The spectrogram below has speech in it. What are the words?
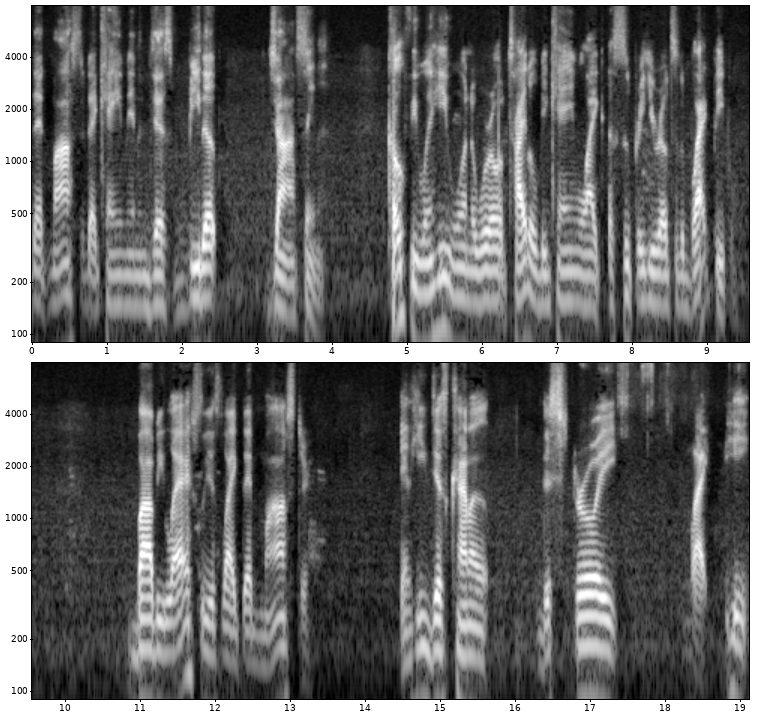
that monster that came in and just beat up john cena Kofi, when he won the world title, became like a superhero to the black people. Bobby Lashley is like that monster. And he just kind of destroyed, like, he,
